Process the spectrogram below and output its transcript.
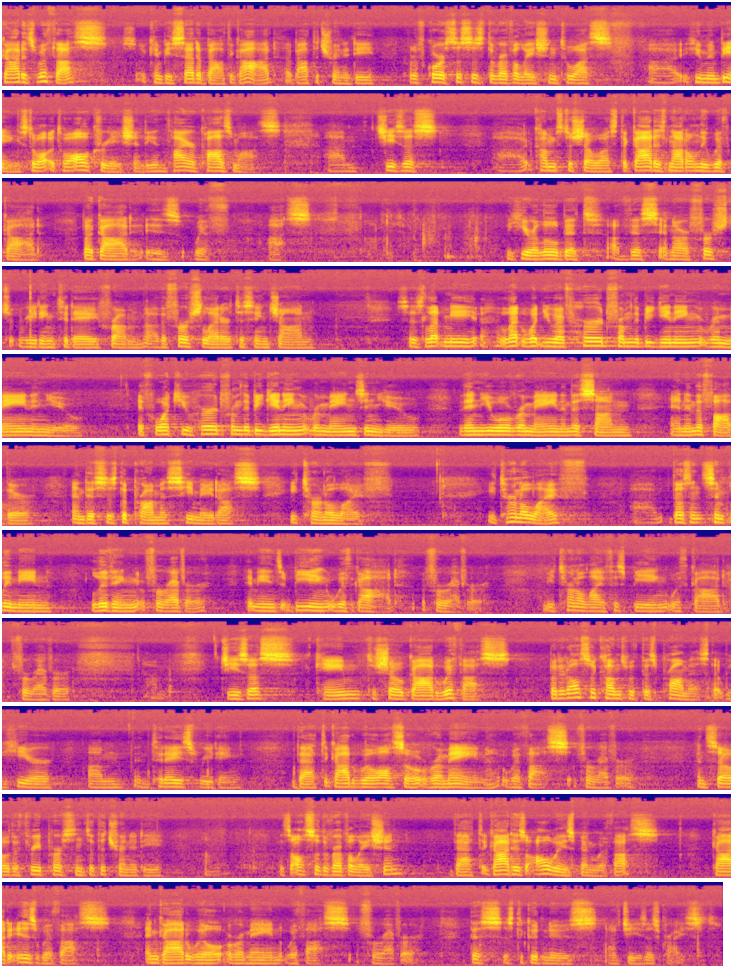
God is with us, so it can be said about God, about the Trinity, but of course, this is the revelation to us uh, human beings, to all, to all creation, the entire cosmos. Um, Jesus uh, comes to show us that God is not only with God, but God is with us. We hear a little bit of this in our first reading today from uh, the first letter to St. John. It says, Let me let what you have heard from the beginning remain in you. If what you heard from the beginning remains in you, then you will remain in the Son and in the Father, and this is the promise he made us eternal life. Eternal life uh, doesn't simply mean living forever, it means being with God forever. Eternal life is being with God forever. Um, Jesus came to show God with us, but it also comes with this promise that we hear um, in today's reading that God will also remain with us forever. And so the three persons of the Trinity um, is also the revelation that God has always been with us, God is with us, and God will remain with us forever. This is the good news of Jesus Christ.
